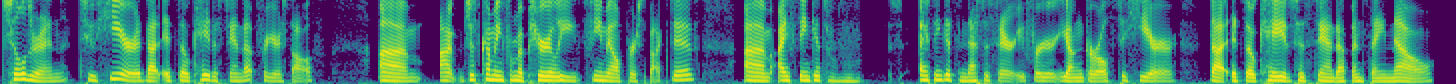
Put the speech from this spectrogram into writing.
children to hear that it's okay to stand up for yourself. Um, I'm just coming from a purely female perspective. Um, I think it's I think it's necessary for young girls to hear that it's okay to stand up and say no,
